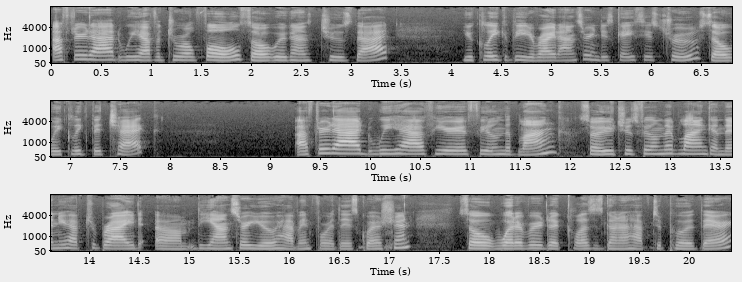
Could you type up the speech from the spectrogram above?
After that, we have a true or false, so we're going to choose that. You click the right answer, in this case is true, so we click the check. After that, we have here fill in the blank. So you choose fill in the blank and then you have to write um, the answer you're having for this question so whatever the class is gonna have to put there.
